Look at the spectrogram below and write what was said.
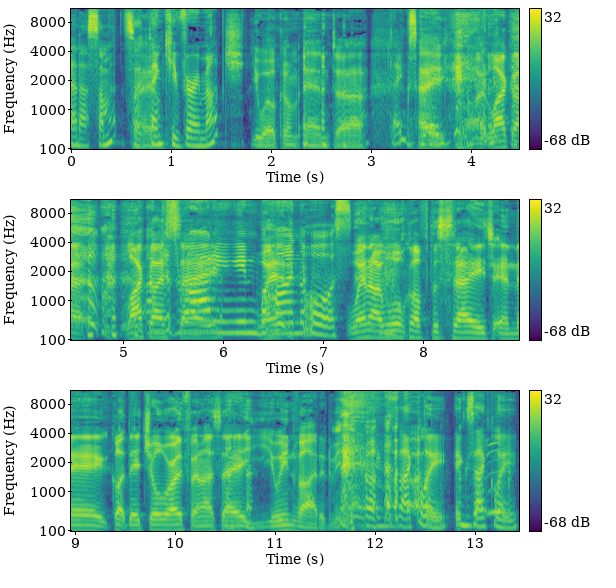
at our summit. So I am. thank you very much. You're welcome. And uh, Thanks, hey, Glen. I- like I like I just say, riding in when- behind the horse. When I walk off the stage and they got their jaw open, I say, "You invited me." exactly, exactly.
